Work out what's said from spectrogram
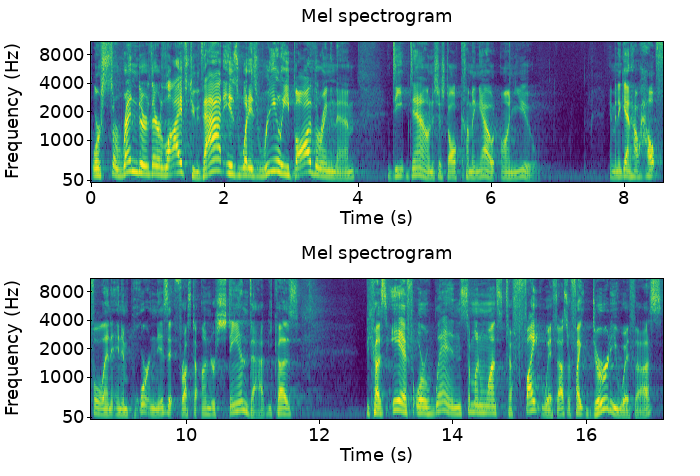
or surrender their lives to. That is what is really bothering them deep down, it's just all coming out on you. I mean, again, how helpful and, and important is it for us to understand that? Because, because if or when someone wants to fight with us or fight dirty with us,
